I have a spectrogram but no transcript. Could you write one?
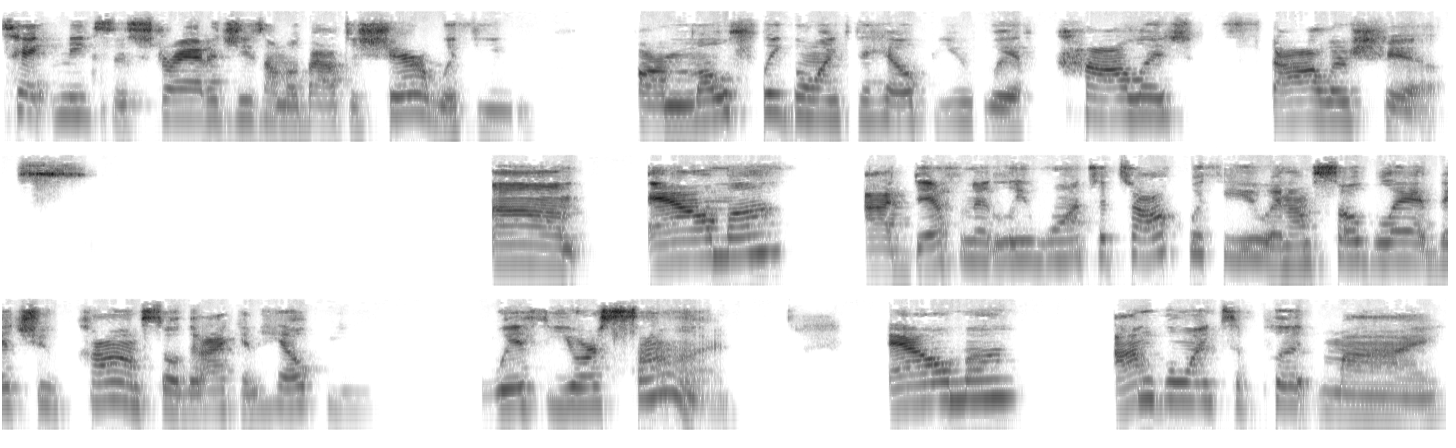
techniques and strategies I'm about to share with you are mostly going to help you with college scholarships. Um, Alma, I definitely want to talk with you, and I'm so glad that you've come so that I can help you with your son. Alma, I'm going to put my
